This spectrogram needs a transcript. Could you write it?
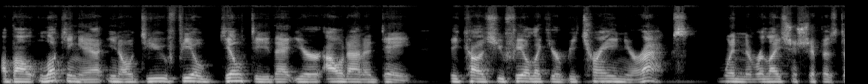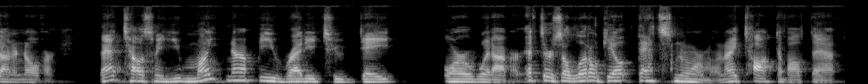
about looking at you know do you feel guilty that you're out on a date because you feel like you're betraying your ex when the relationship is done and over that tells me you might not be ready to date or whatever. If there's a little guilt, that's normal. And I talked about that,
